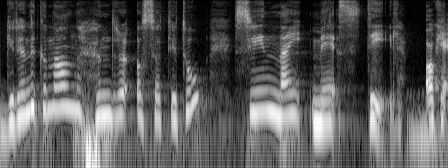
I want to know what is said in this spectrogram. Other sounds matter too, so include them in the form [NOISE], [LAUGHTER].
Gründerkanalen 172 sier nei med stil. Ok,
